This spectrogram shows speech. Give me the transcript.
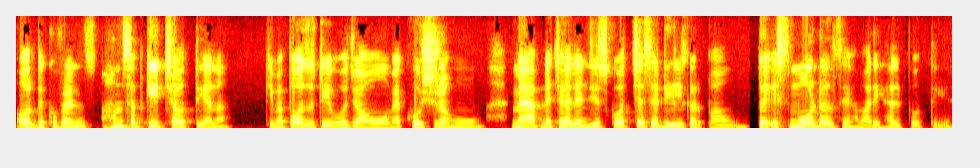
और देखो फ्रेंड्स हम सब की इच्छा होती है ना कि मैं पॉजिटिव हो जाऊँ, मैं खुश रहूँ, मैं अपने चैलेंजेस को अच्छे से डील कर पाऊँ। तो इस मॉडल से हमारी हेल्प होती है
